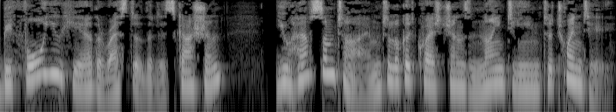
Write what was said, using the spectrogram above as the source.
Before you hear the rest of the discussion, you have some time to look at questions 19 to 20.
